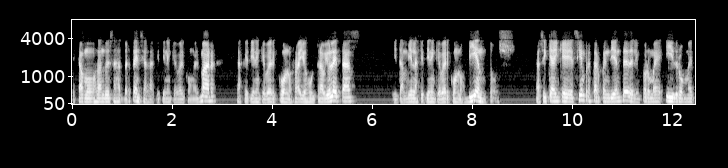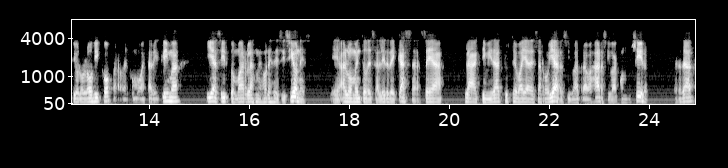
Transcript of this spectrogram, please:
estamos dando esas advertencias, las que tienen que ver con el mar, las que tienen que ver con los rayos ultravioletas, y también las que tienen que ver con los vientos. Así que hay que siempre estar pendiente del informe hidrometeorológico para ver cómo va a estar el clima y así tomar las mejores decisiones. eh, al momento de salir de casa, sea la actividad que usted vaya a desarrollar, si va a trabajar, si va a conducir, ¿verdad?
